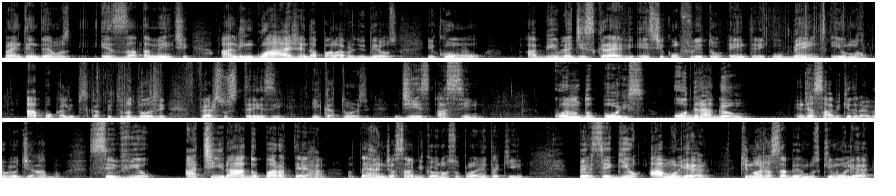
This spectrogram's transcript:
para entendermos exatamente a linguagem da palavra de Deus e como a Bíblia descreve este conflito entre o bem e o mal. Apocalipse capítulo 12, versos 13 e 14. Diz assim: Quando, pois, o dragão, a gente já sabe que dragão é o diabo, se viu atirado para a terra, a terra a gente já sabe que é o nosso planeta aqui, perseguiu a mulher, que nós já sabemos que mulher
